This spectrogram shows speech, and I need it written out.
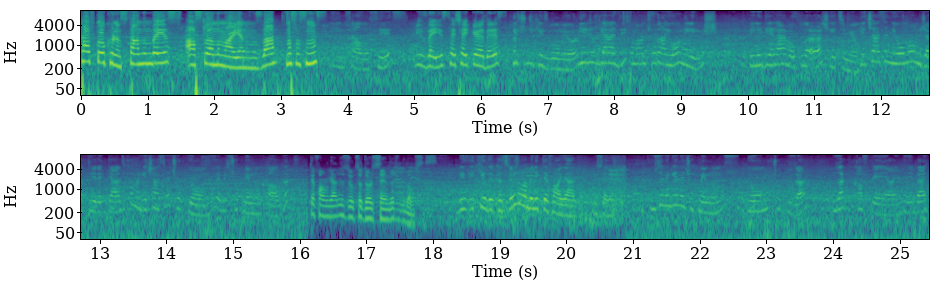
Kafka Okur'un standındayız. Aslı Hanım var yanımızda. Nasılsınız? İyiyim sağ olun siz. Biz de iyiyiz. Teşekkür ederiz. Üçüncü kez bulunuyorum. Bir yıl geldik. O zaman çok daha yoğun değilmiş. Belediyeler ve okullar araç getirmiyor. Geçen sene yoğun olmayacak diyerek geldik ama geçen sene çok yoğundu ve biz çok memnun kaldık. İlk defa mı geldiniz yoksa 4 senedir burada mısınız? Biz iki yıldır katılıyoruz ama ben ilk defa geldim bu sene. Bu sene gene çok memnunuz. Yoğunluk çok güzel. Özellikle Kafka'ya yani. Hani belki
